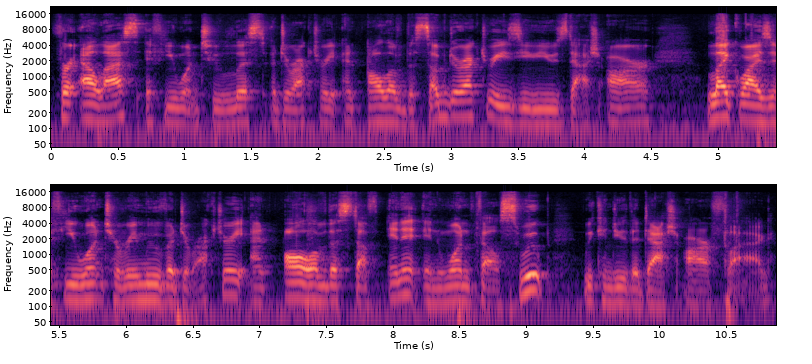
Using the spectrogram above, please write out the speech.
For ls, if you want to list a directory and all of the subdirectories, you use dash r. Likewise, if you want to remove a directory and all of the stuff in it in one fell swoop, we can do the dash R flag.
